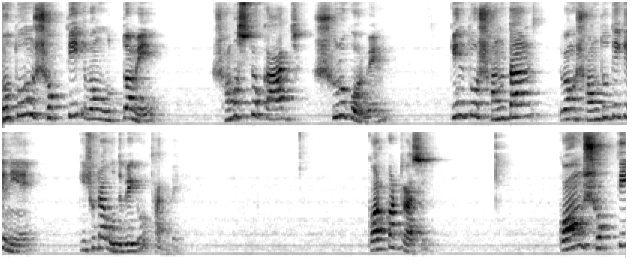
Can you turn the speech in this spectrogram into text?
নতুন শক্তি এবং উদ্যমে সমস্ত কাজ শুরু করবেন, কিন্তু সন্তান এবং সন্ততিকে নিয়ে কিছুটা উদ্বেগও থাকবে। কর্কট রাশি। কম শক্তি,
